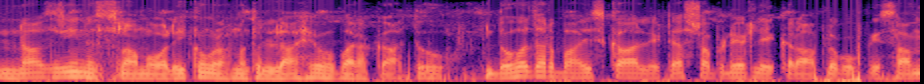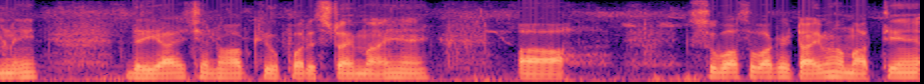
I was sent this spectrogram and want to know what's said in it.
नाजरीन अस्सलाम वालेकुम रहमतुल्लाहि व बरकातुहू 2022 का लेटेस्ट अपडेट लेकर आप लोगों के सामने दरियाए चनाब के ऊपर इस टाइम आए हैं। सुबह सुबह के टाइम हम आते हैं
